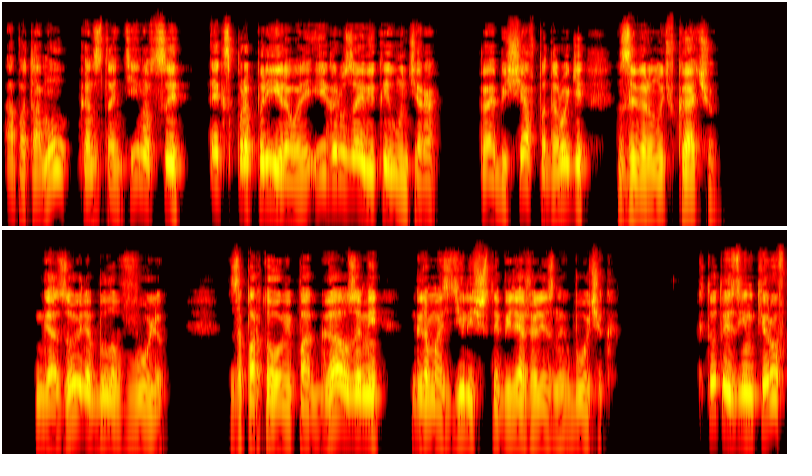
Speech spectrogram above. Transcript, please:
А потому константиновцы экспроприировали и грузовик, и унтера, пообещав по дороге завернуть в Качу. Газоиля было в волю. За портовыми пакгаузами громоздились штабеля железных бочек. Кто-то из юнкеров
